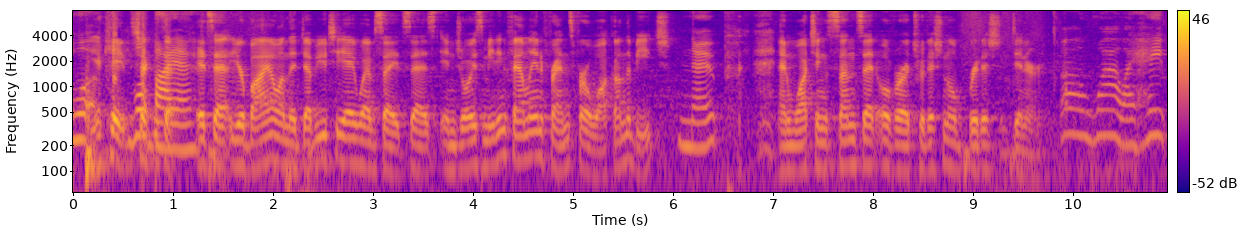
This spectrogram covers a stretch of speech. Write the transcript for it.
What- okay, check this bio? out. It's a, your bio on the WTA website says enjoys meeting family and friends for a walk on the beach nope and watching sunset over a traditional British dinner. oh wow I hate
